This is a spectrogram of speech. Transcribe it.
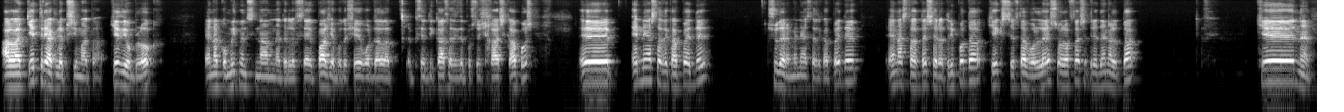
αλλά και 3 κλεψίματα και 2 block. Ένα commitment στην άμυνα τελευταία υπάρχει από το Hayward, αλλά επιθετικά θα δείτε πως το έχει χάσει κάπως. Ε, 9 στα 15, σούταρε με 9 στα 15, 1 στα 4 τρίποντα και 6 στις 7 βολές, όλα αυτά σε 31 λεπτά. Και ναι,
